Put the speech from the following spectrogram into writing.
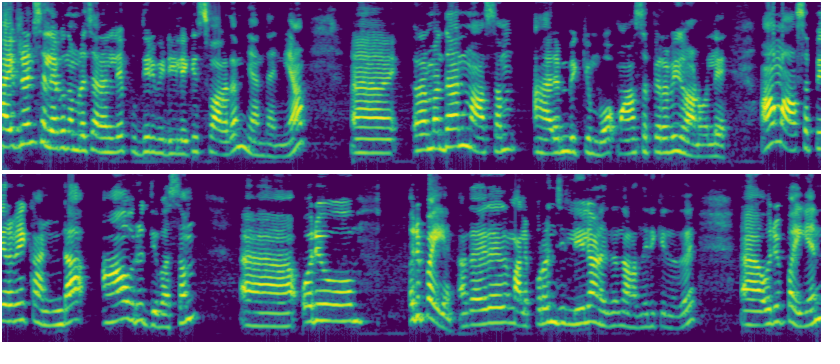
ഹൈ ഫ്രണ്ട്സ് എല്ലാവർക്കും നമ്മുടെ ചാനലിലെ പുതിയൊരു വീഡിയോയിലേക്ക് സ്വാഗതം. ഞാൻ ധന്യ. റമദാൻ മാസം ആരംഭിക്കുമ്പോൾ മാസപ്പിറവി കാണും അല്ലേ? ആ മാസപ്പിറവി കണ്ട ആ ഒരു ദിവസം ഒരു ഒരു പയ്യൻ അതായത് മലപ്പുറം ജില്ലയിലാണ് ഇത് നടന്നിരിക്കുന്നത്. ഒരു പയ്യൻ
